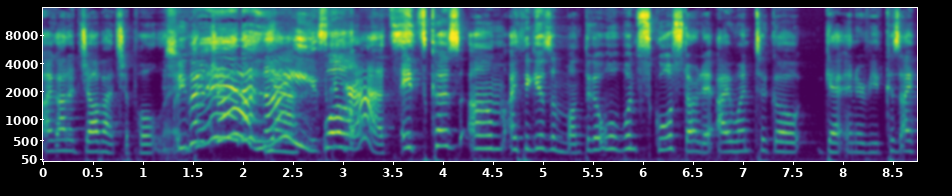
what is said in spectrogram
I got a job at Chipotle. Oh, you got a job. Yeah. Nice. Well, Congrats. It's because um, I think it was a month ago. Well, when school started, I went to go get interviewed because I.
